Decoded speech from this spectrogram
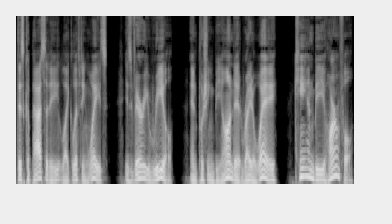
This capacity, like lifting weights, is very real, and pushing beyond it right away can be harmful.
